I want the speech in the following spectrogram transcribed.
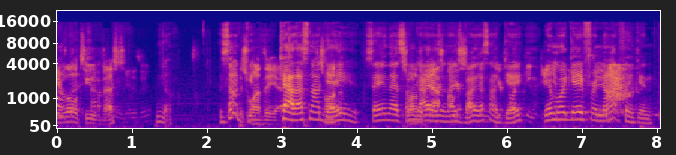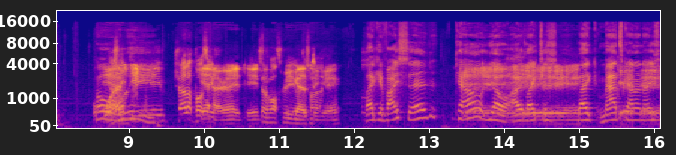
have a little too vest. No, it's not. It's gay. one of the. Uh, Cal, that's not it's the- gay. Saying that some one of guy has a nice body, that's not gay. you're fucking You're more gay for dude. not thinking. Yeah, Holy. gay. Shut up, both of Yeah, right, dude. Shut up, all three You of guys you. are gay. Like if I said, Cal, yo, I like to like Matt's got a nice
